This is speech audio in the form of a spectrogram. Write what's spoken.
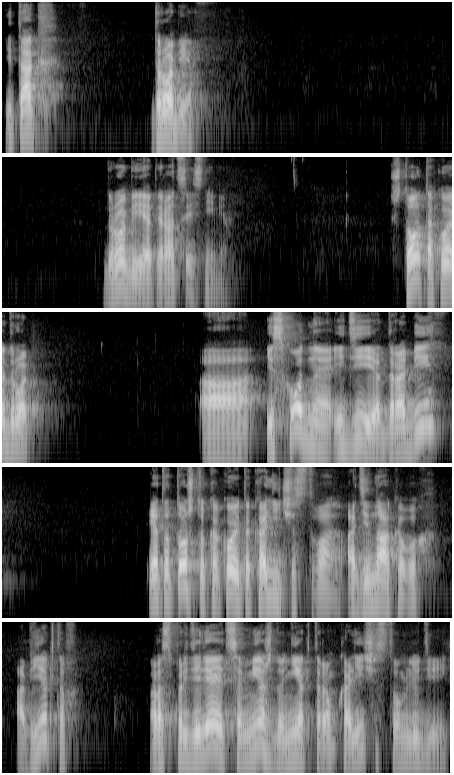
Итак, дроби. Дроби и операции с ними. Что такое дробь? А, исходная идея дроби – это то, что какое-то количество одинаковых объектов распределяется между некоторым количеством людей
